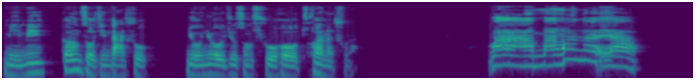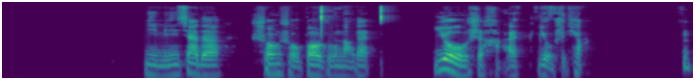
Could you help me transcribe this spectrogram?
敏敏刚走进大树，牛牛就从树后窜了出来。哇，妈妈来呀！敏敏吓得双手抱住脑袋，又是喊又是跳。哼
